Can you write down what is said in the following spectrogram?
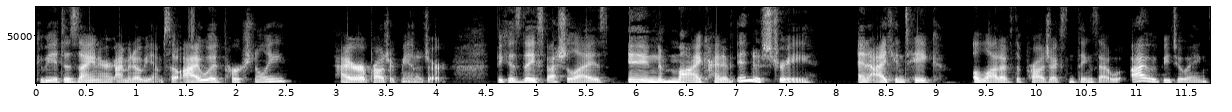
could be a designer. I'm an OBM. So I would personally hire a project manager because they specialize in my kind of industry and I can take a lot of the projects and things that I would be doing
